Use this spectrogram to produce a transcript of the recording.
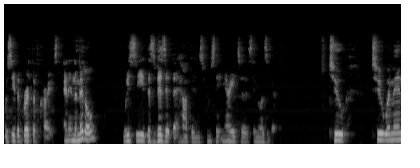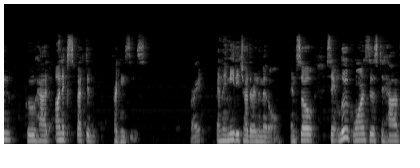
we see the birth of Christ. And in the middle, we see this visit that happens from St. Mary to St. Elizabeth. Two, two women who had unexpected pregnancies right? And they meet each other in the middle. And so St. Luke wants us to have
